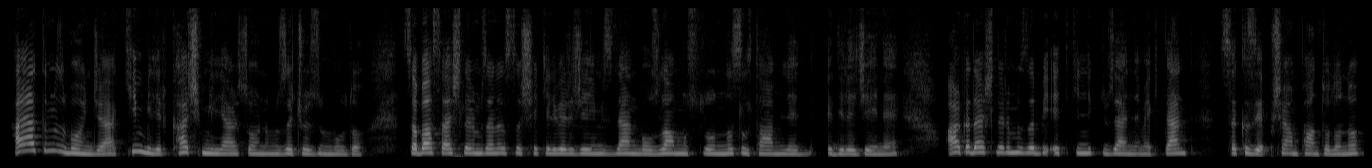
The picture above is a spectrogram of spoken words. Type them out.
Hayatımız boyunca kim bilir kaç milyar sorunumuza çözüm buldu. Sabah saçlarımıza nasıl şekil vereceğimizden bozulan musluğun nasıl tahmin edileceğine, arkadaşlarımızla bir etkinlik düzenlemekten sakız yapışan pantolonu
